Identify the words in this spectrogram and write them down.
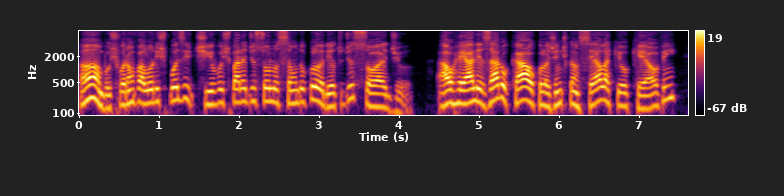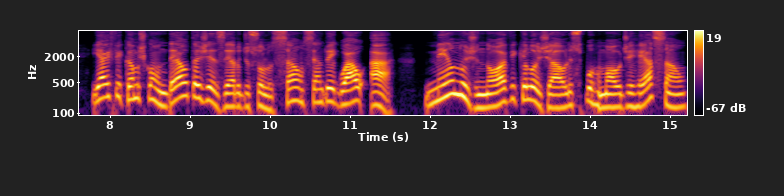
Ambos foram valores positivos para a dissolução do cloreto de sódio. Ao realizar o cálculo, a gente cancela aqui o Kelvin, e aí ficamos com ΔG0 de solução sendo igual a menos 9 kJ por mol de reação.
